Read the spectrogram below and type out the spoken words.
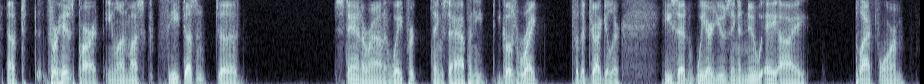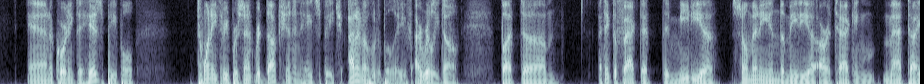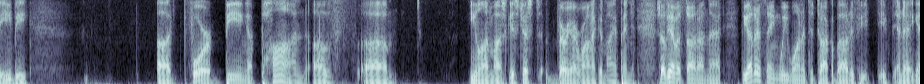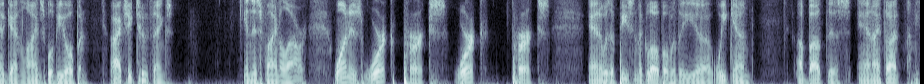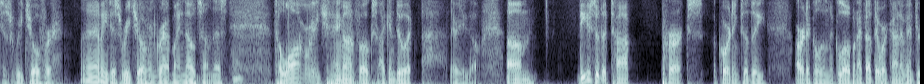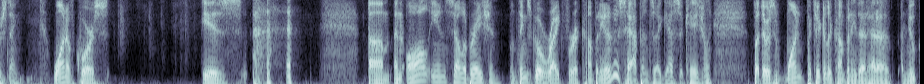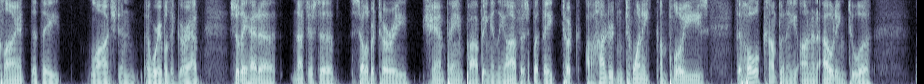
Now, t- for his part, Elon Musk, he doesn't uh, stand around and wait for things to happen. He, he goes right for the jugular. He said, We are using a new AI platform, and according to his people, 23% reduction in hate speech. I don't know who to believe. I really don't. But um, I think the fact that the media, so many in the media, are attacking Matt Taibbi uh, for being a pawn of um, Elon Musk is just very ironic, in my opinion. So, if you have a thought on that, the other thing we wanted to talk about, if you, if, and again, lines will be open. Actually, two things in this final hour. One is work perks, work perks, and it was a piece in the Globe over the uh, weekend about this, and I thought, let me just reach over. Let me just reach over and grab my notes on this. It's a long reach. Hang on, folks. I can do it. There you go. Um, these are the top perks according to the article in the Globe, and I thought they were kind of interesting. One, of course, is um, an all-in celebration when things go right for a company. This happens, I guess, occasionally, but there was one particular company that had a, a new client that they launched and, and were able to grab. So they had a not just a celebratory champagne popping in the office, but they took 120 employees, the whole company, on an outing to a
